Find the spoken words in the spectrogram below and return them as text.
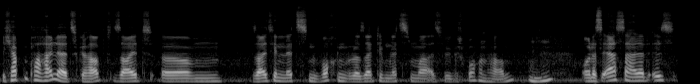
Ich habe ein paar Highlights gehabt seit, ähm, seit den letzten Wochen oder seit dem letzten Mal, als wir gesprochen haben. Und das erste Highlight ist,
